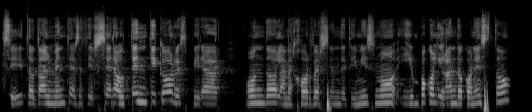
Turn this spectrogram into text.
Sí, totalmente. Es decir, ser auténtico, respirar hondo, la mejor versión de ti mismo. Y un poco ligando con esto,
